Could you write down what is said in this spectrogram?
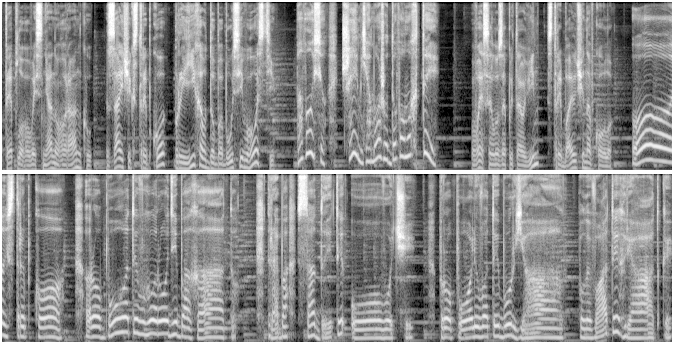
теплого весняного ранку зайчик Стрибко приїхав до бабусі в гості. Бабусю, чим я можу допомогти? Весело запитав він, стрибаючи навколо. Ой, стрибко, роботи в городі багато. Треба садити овочі, прополювати бур'ян, поливати грядки.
